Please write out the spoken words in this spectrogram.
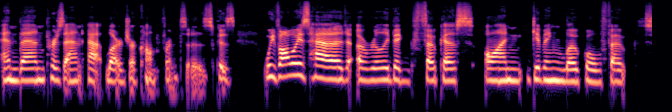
and then present at larger conferences because we've always had a really big focus on giving local folks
